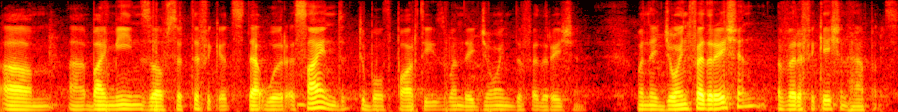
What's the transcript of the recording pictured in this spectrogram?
um, uh, by means of certificates that were assigned to both parties when they joined the federation. When they join federation, a verification happens.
